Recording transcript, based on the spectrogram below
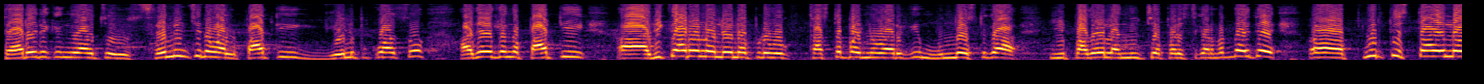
శారీరకంగా కావచ్చు శ్రమించిన వాళ్ళు పార్టీ గెలుపు కోసం అదేవిధంగా పార్టీ అధికారంలో లేనప్పుడు కష్టపడిన వారికి ముందస్తుగా ఈ పదవులు అందించే పరిస్థితి కనబడుతుంది అయితే పూర్తి స్థాయిలో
